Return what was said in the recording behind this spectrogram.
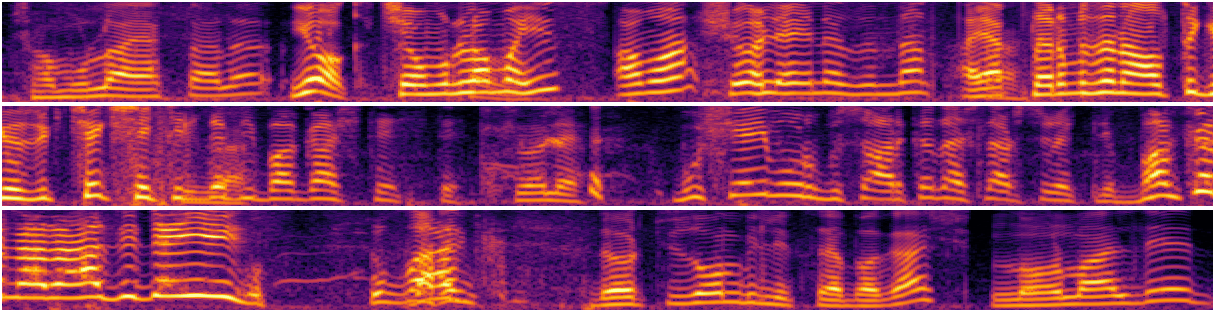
Çamurlu ayaklarla Yok çamurlamayız ama şöyle en azından ayaklarımızın altı gözükecek şekilde Güzel. bir bagaj testi. Şöyle. Bu şey vurgusu arkadaşlar sürekli. Bakın arazideyiz. Bak 411 litre bagaj. Normalde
